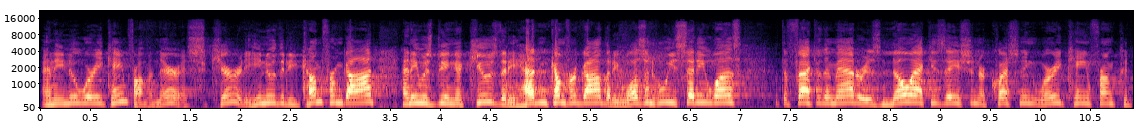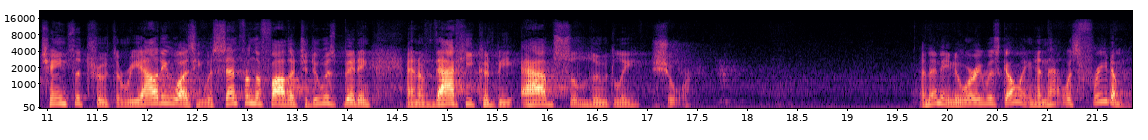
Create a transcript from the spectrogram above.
And he knew where he came from, and there is security. He knew that he'd come from God, and he was being accused that he hadn't come from God, that he wasn't who he said he was. But the fact of the matter is, no accusation or questioning where he came from could change the truth. The reality was, he was sent from the Father to do his bidding, and of that he could be absolutely sure. And then he knew where he was going, and that was freedom.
